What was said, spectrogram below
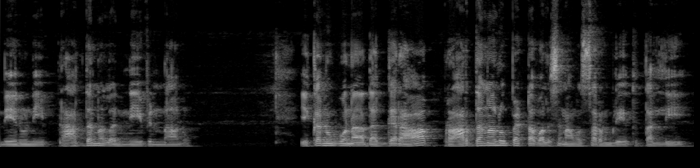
నేను నీ ప్రార్థనలన్నీ విన్నాను. ఇక నువ్వు నా దగ్గర ప్రార్థనలు పెట్టవలసిన అవసరం లేదు తల్లి.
